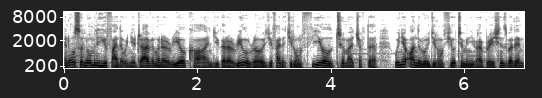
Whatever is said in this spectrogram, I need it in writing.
And also normally you find that when you're driving on a real car and you've got a real road, you find that you don't feel too much of the, when you're on the road, you don't feel too many vibrations. But then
